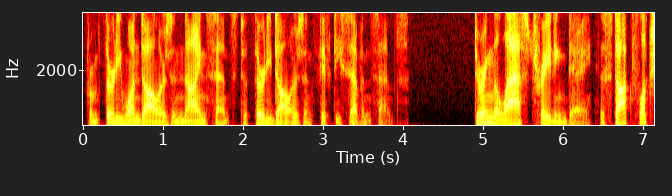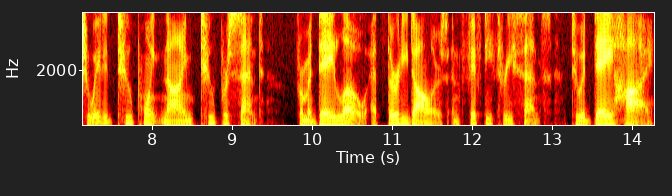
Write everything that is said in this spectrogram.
from $31.09 to $30.57. During the last trading day, the stock fluctuated 2.92% from a day low at $30.53 to a day high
